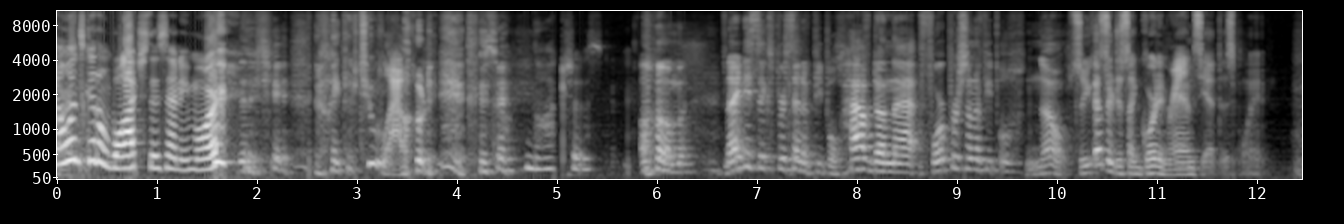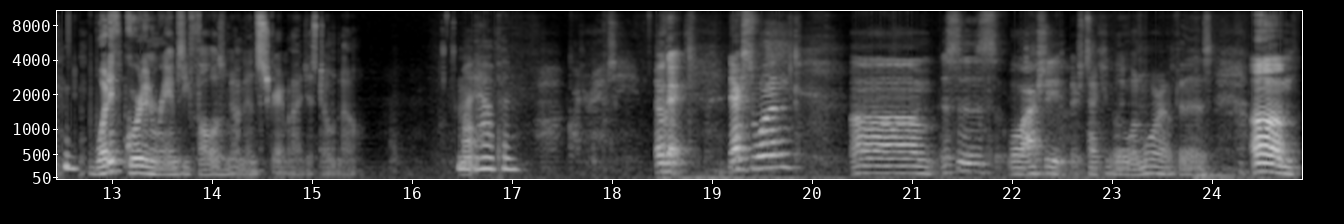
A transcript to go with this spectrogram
No one's gonna watch this anymore. they're like they're too loud. Noxious. um, ninety-six percent of people have done that. Four percent of people no. So you guys are just like Gordon Ramsay at this point. What if Gordon Ramsay follows me on Instagram and I just don't know? It Might happen. Gordon Ramsay. Okay, next one. Um, this is well, actually, there's technically one more after this. Um,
